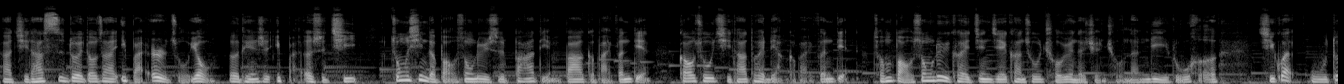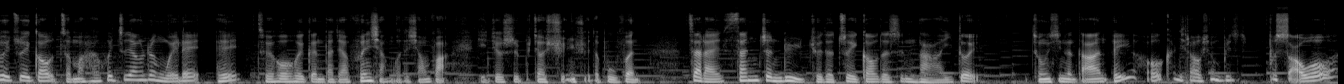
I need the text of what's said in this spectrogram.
那其他四队都在一百二左右，乐天是一百二十七。中信的保送率是八点八个百分点。高出其他队两个百分点，从保送率可以间接看出球员的选球能力如何。奇怪，五队最高，怎么还会这样认为嘞？诶，最后会跟大家分享我的想法，也就是比较玄学的部分。再来，三振率觉得最高的是哪一队？中心的答案，诶，好，看起来好像不不少哦。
